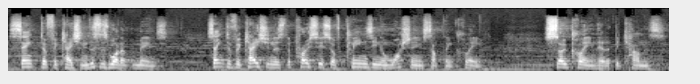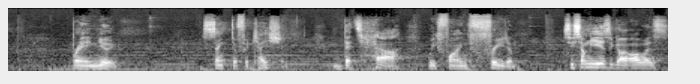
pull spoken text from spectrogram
Sanctification. This is what it means. Sanctification is the process of cleansing and washing something clean. So clean that it becomes brand new. Sanctification. That's how we find freedom. See, some years ago, I was,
